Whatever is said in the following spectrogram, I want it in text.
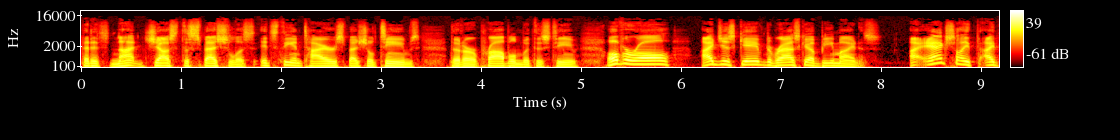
that it's not just the specialists; it's the entire special teams that are a problem with this team. Overall, I just gave Nebraska a B minus. I actually I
